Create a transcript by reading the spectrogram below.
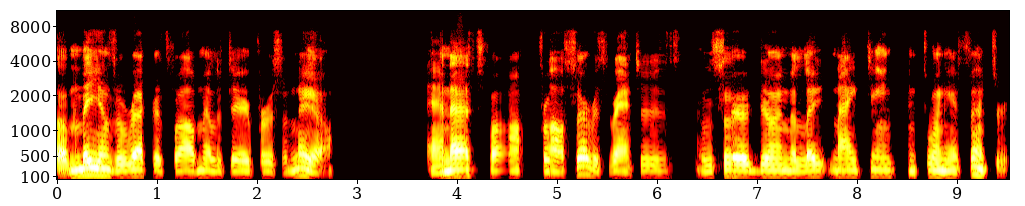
of millions of records for all military personnel. And that's for, for all service branches who served during the late 19th and 20th century.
